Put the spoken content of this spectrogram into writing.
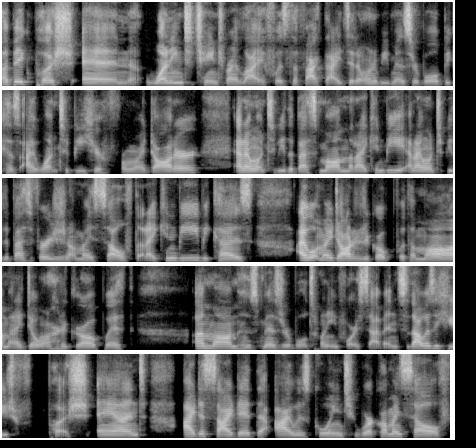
a big push in wanting to change my life was the fact that I didn't want to be miserable because I want to be here for my daughter and I want to be the best mom that I can be and I want to be the best version of myself that I can be because I want my daughter to grow up with a mom and I don't want her to grow up with a mom who's miserable 24/7. So that was a huge push and I decided that I was going to work on myself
